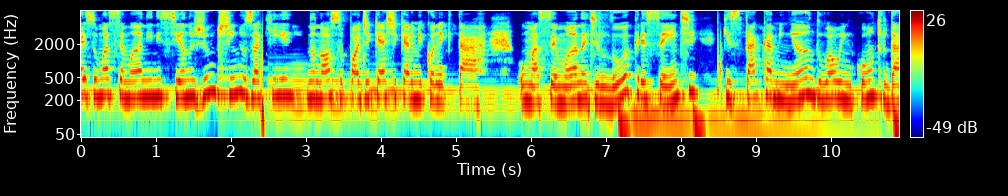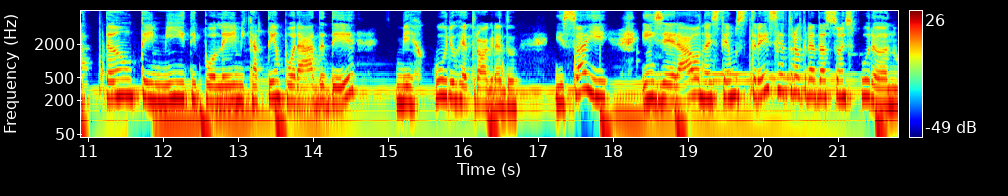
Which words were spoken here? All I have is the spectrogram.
mais uma semana iniciando juntinhos aqui no nosso podcast Quero Me Conectar. Uma semana de lua crescente que está caminhando ao encontro da tão temida e polêmica temporada de Mercúrio Retrógrado. Isso aí. Em geral, nós temos três retrogradações por ano,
